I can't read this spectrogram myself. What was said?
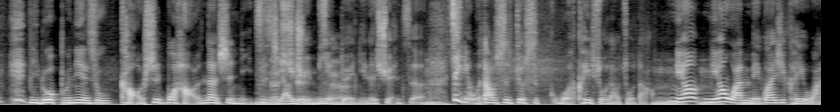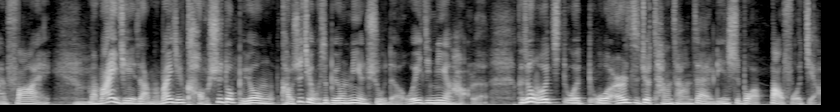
你如果不念书，考试不好，那是你自己要去面对你的选择。这一点我倒是就是我可以说到做到。你要你要玩没关系，可以玩 fine。妈妈以前也这样，妈妈以前考试都不用，考试前我是不用念书的，我已经念好了。可是我我我儿子就常常在临时抱抱佛脚，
